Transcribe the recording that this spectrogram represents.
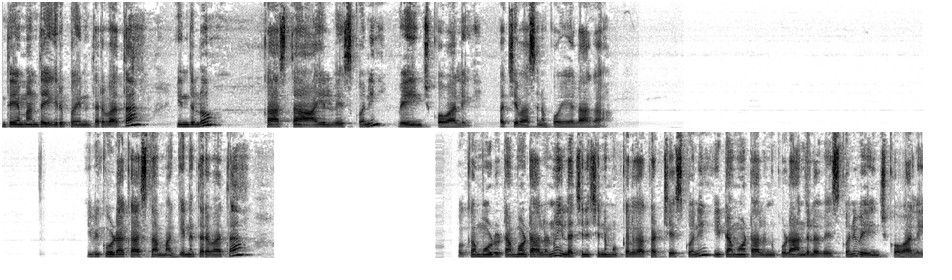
తేమంతా ఎగిరిపోయిన తర్వాత ఇందులో కాస్త ఆయిల్ వేసుకొని వేయించుకోవాలి పచ్చివాసన పోయేలాగా. ఇవి కూడా కాస్త మగ్గిన తర్వాత ఒక మూడు టమోటాలను ఇలా చిన్న చిన్న ముక్కలుగా కట్ చేసుకొని ఈ టమోటాలను కూడా అందులో వేసుకొని వేయించుకోవాలి.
